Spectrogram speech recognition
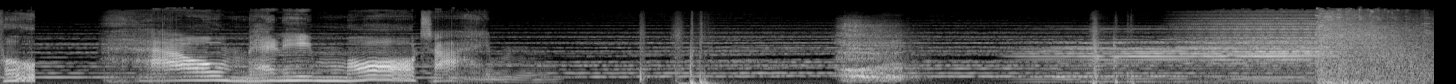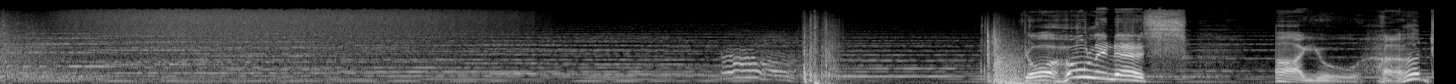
fool. How many more times? Your Holiness! Are you hurt?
